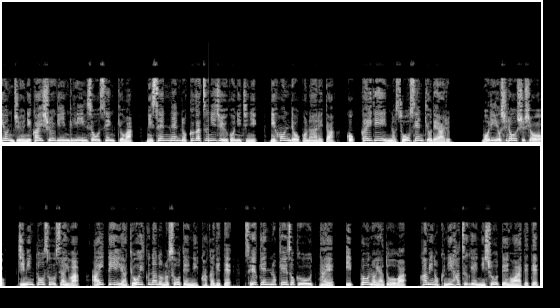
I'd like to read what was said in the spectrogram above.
42回衆議院議員総選挙は2000年6月25日に日本で行われた国会議員の総選挙である。森喜朗首相、自民党総裁は IT や教育などの争点に掲げて政権の継続を訴え、一方の野党は神の国発言に焦点を当てて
